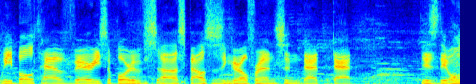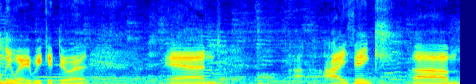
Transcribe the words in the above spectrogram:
we both have very supportive uh, spouses and girlfriends, and that, that is the only way we could do it. And I think um,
